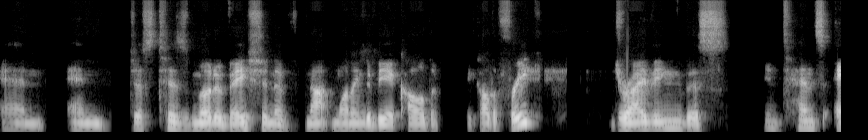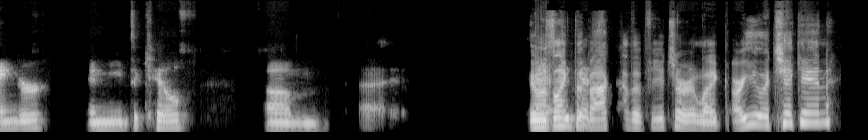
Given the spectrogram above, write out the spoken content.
and and just his motivation of not wanting to be a called a, be called a freak, driving this intense anger and need to kill. Um, it was like the Back to the Future, like, are you a chicken?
